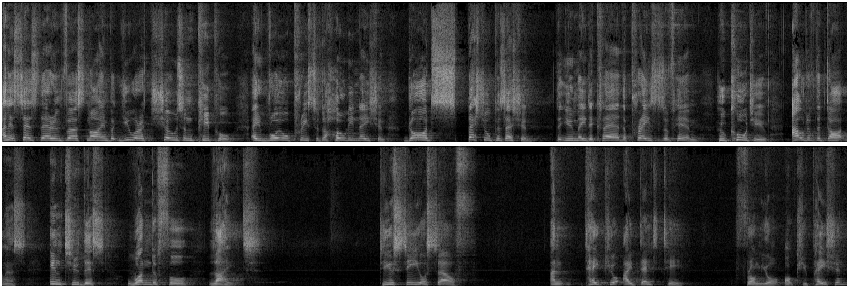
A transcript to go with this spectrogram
And it says there in verse 9, but you are a chosen people, a royal priesthood, a holy nation, God's special possession, that you may declare the praises of him who called you out of the darkness into this wonderful light. Do you see yourself and take your identity from your occupation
